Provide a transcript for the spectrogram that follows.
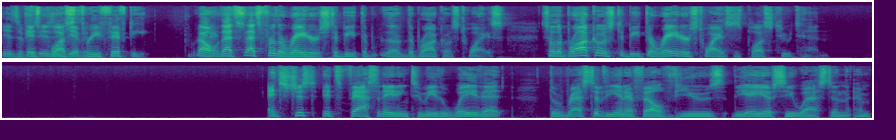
is, a, is, is plus 350. No, that's that's for the Raiders to beat the, the, the Broncos twice. So the Broncos to beat the Raiders twice is plus two ten. It's just it's fascinating to me the way that the rest of the NFL views the AFC West and, and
